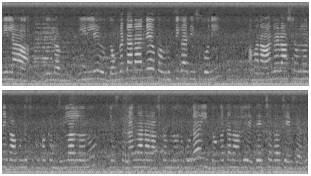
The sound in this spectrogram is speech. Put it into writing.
వీళ్ళ వీళ్ళ వీళ్ళే దొంగతనాన్నే ఒక వృత్తిగా తీసుకొని మన ఆంధ్ర రాష్ట్రంలోనే కాకుండా చుట్టుపక్కల జిల్లాల్లోనూ ప్లస్ తెలంగాణ రాష్ట్రంలోనూ కూడా ఈ దొంగతనాలు యథేచ్ఛగా చేశారు.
